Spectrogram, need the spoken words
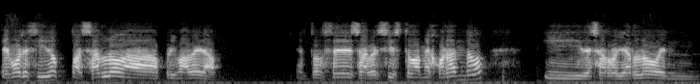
hemos decidido pasarlo a primavera. Entonces, a ver si esto va mejorando y desarrollarlo en,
